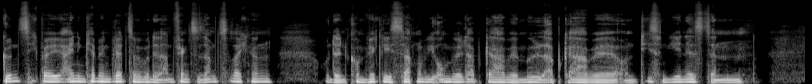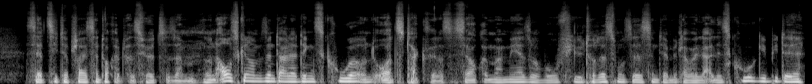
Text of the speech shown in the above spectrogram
günstig bei einigen Campingplätzen, wenn man den anfängt zusammenzurechnen. Und dann kommen wirklich Sachen wie Umweltabgabe, Müllabgabe und dies und jenes, dann setzt sich der Preis dann doch etwas höher zusammen. Und ausgenommen sind allerdings Kur- und Ortstaxe. Das ist ja auch immer mehr so, wo viel Tourismus ist, sind ja mittlerweile alles Kurgebiete.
